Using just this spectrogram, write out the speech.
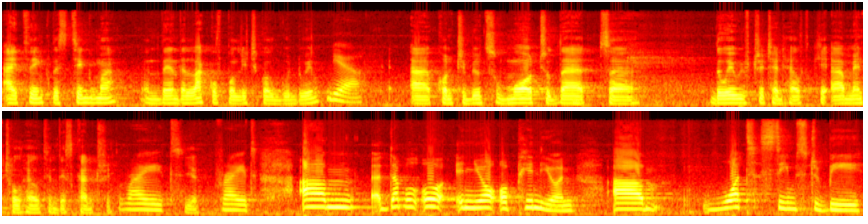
i think the stigma and then the lack of political goodwill Yeah. uh, contributes more to that uh, the way we've treated health uh, mental health in this country Right. Yeah. Right. Um, Double O, in your opinion, um, what seems to be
